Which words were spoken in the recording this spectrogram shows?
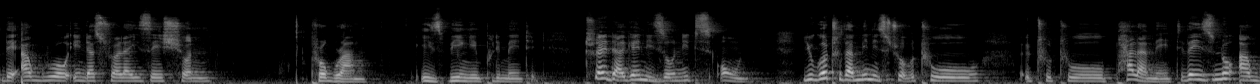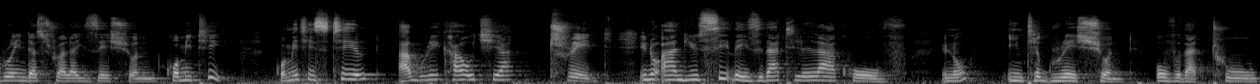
the agro-industrialization program is being implemented, trade again is on its own. You go to the ministry, to, to, to parliament, there is no agro-industrialization committee. Committee is still agriculture, trade. You know, and you see there is that lack of, you know, integration over that two,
